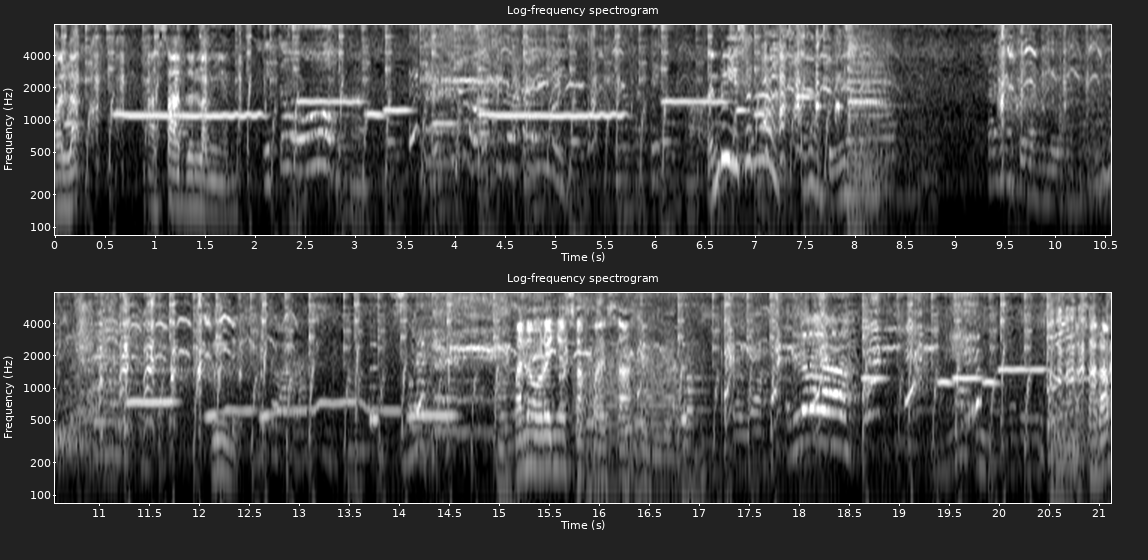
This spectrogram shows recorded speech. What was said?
wala. Asado lang yan. Hindi, isa na. Hindi. Panoorin nyo sa, sa vlog. Hello. Masarap?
